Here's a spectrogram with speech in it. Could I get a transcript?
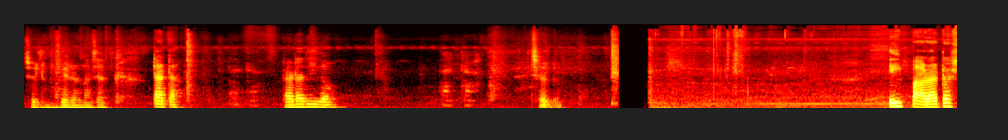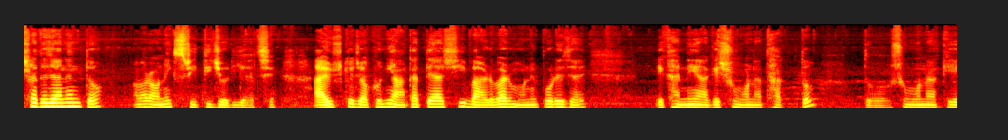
চলুন বেরোনো যাক। টাটা। টাটা দিয়ে দাও। চলুন। এই পাড়াটার সাথে জানেন তো আমার অনেক স্মৃতি জড়িয়ে আছে। আয়ুষকে যখনই আঁকাতে আসি বারবার মনে পড়ে যায় এখানে আগে সুমনা থাকতো। তো সুমনাকে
